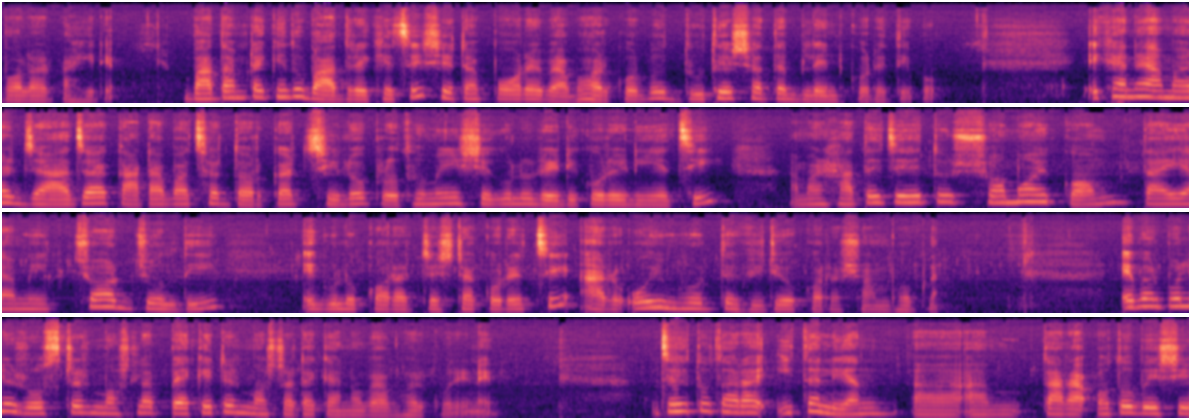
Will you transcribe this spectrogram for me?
বলার বাহিরে। বাদামটা কিন্তু বাদ রেখেছি, সেটা পরে ব্যবহার করব, দুধের সাথে ব্লেন্ড করে দিব। এখানে আমার যা যা কাটা বাছার দরকার ছিল প্রথমেই সেগুলো রেডি করে নিয়েছি। আমার হাতে যেহেতু সময় কম, তাই আমি চট জলদি এগুলো করার চেষ্টা করেছি আর ওই মুহূর্তে ভিডিও করা সম্ভব না। এবার বলে রোস্টের মশলা, প্যাকেটের মশলাটা কেন ব্যবহার করি নাই যেহেতু তারা ইতালিয়ান তারা অত বেশি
